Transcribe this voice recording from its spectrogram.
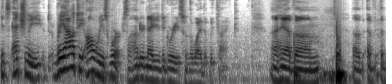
it's actually reality always works 180 degrees from the way that we think. I have um, a, a,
